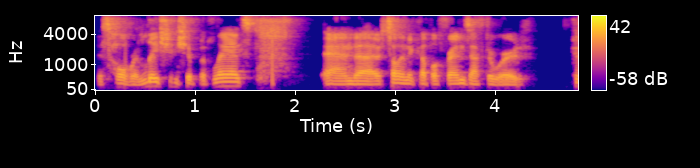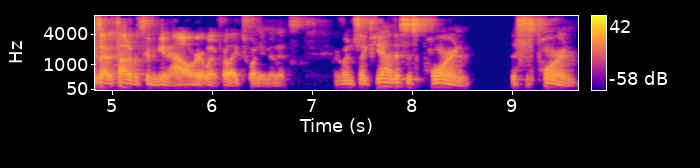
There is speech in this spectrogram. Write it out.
this whole relationship with Lance. And uh, I was telling a couple friends afterward because I thought it was going to be an hour. It went for like 20 minutes. Everyone's like, "Yeah, this is porn. This is porn."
